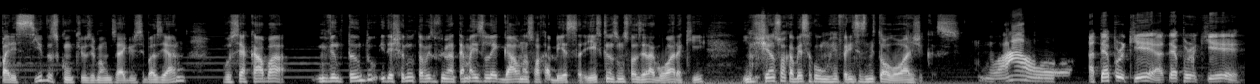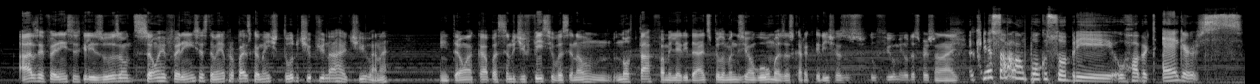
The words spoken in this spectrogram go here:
parecidas com que os irmãos Eggers se basearam, você acaba inventando e deixando talvez o filme até mais legal na sua cabeça. E é isso que nós vamos fazer agora aqui, enchendo a sua cabeça com referências mitológicas. Uau! Até porque, até porque as referências que eles usam são referências também para basicamente todo tipo de narrativa, né? Então acaba sendo difícil você não notar familiaridades, pelo menos em algumas das características do filme ou dos personagens. Eu queria só falar um pouco sobre o Robert Eggers,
